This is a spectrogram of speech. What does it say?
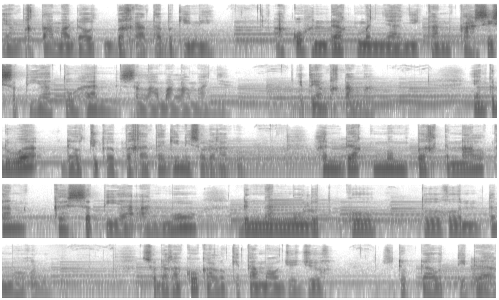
Yang pertama Daud berkata begini Aku hendak menyanyikan kasih setia Tuhan selama-lamanya. Itu yang pertama. Yang kedua, Daud juga berkata gini saudaraku. Hendak memperkenalkan kesetiaanmu dengan mulutku turun-temurun. Saudaraku kalau kita mau jujur, hidup Daud tidak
